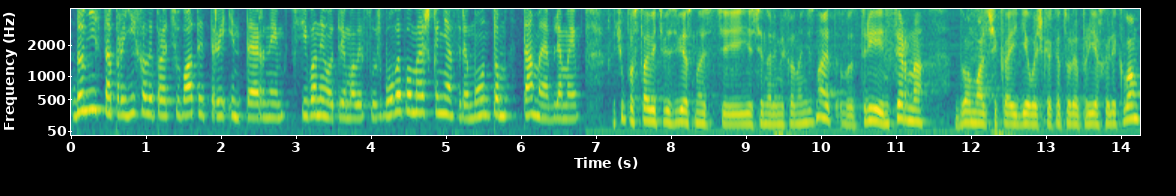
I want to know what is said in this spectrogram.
До міста приїхали працювати три інтерни. Всі вони отримали службове помешкання з ремонтом та меблями. Хочу поставить в известность, и если Нария Михайловна не знает, вот три интерна, два мальчика и девочка, которые приехали к вам,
